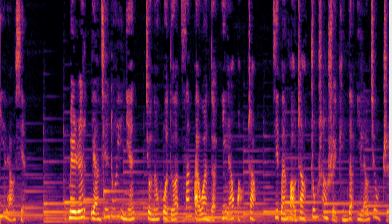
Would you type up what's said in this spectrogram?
医疗险，每人两千多一年就能获得三百万的医疗保障，基本保障中上水平的医疗救治。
